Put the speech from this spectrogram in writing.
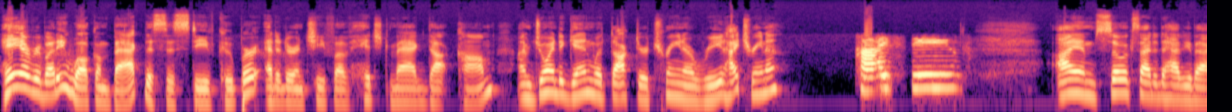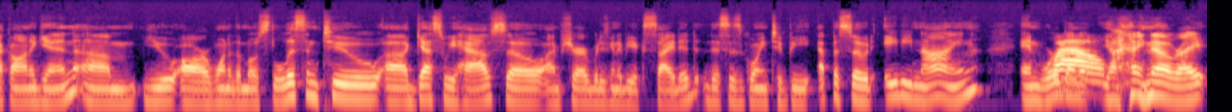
Hey everybody, welcome back. This is Steve Cooper, editor in chief of HitchedMag.com. I'm joined again with Dr. Trina Read. Hi, Trina. Hi, Steve. I am so excited to have you back on again. Um, you are one of the most listened to uh, guests we have, so I'm sure everybody's going to be excited. This is going to be episode 89, and we're Wow. gonna yeah, I know, right?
